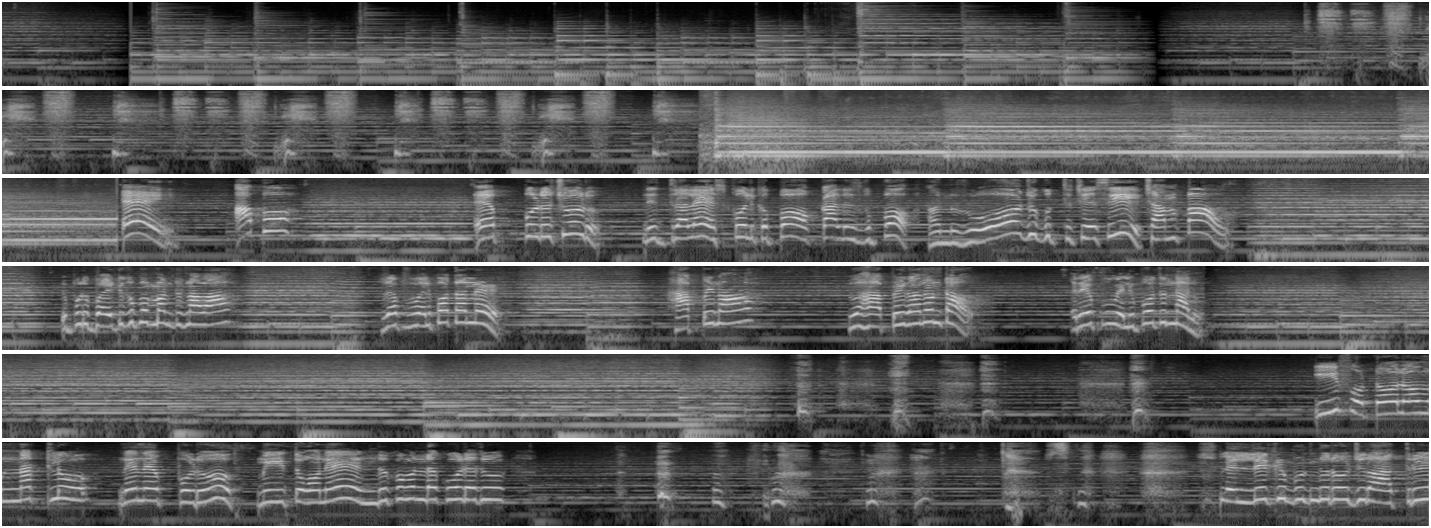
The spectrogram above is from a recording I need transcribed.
ఎప్పుడు చూడు నిద్రలే స్కూల్కి పో కాలేజీకి పో అని రోజు గుర్తు చేసి చంపావు. ఇప్పుడు బయటకు పొమ్మంటున్నావా? రేపు వెళ్ళిపోతానులే. హ్యాపీనా నువ్వు హ్యాపీగానే ఉంటావు. రేపు వెళ్ళిపోతున్నాను. ఈ ఫోటోలో ఉన్నట్లు నేను ఎప్పుడు మీతోనే ఎందుకు ఉండకూడదు? పెళ్ళికి ముందు రోజు రాత్రి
